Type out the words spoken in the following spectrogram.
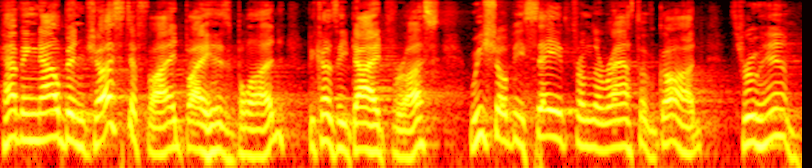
having now been justified by his blood because he died for us, we shall be saved from the wrath of God through him.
